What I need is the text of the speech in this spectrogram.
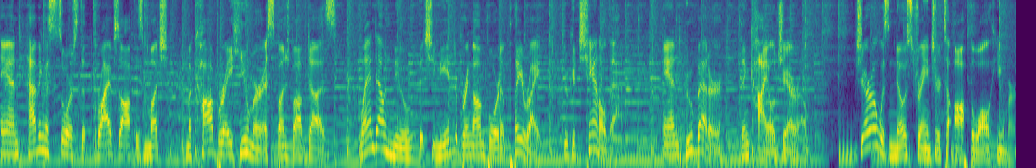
and having a source that thrives off as much macabre humor as SpongeBob does, Landau knew that she needed to bring on board a playwright who could channel that. And who better than Kyle Jarrow? Jarrow was no stranger to off the wall humor,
